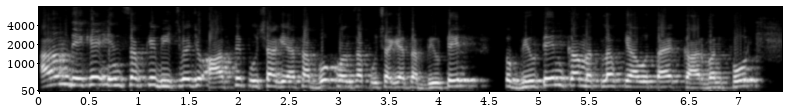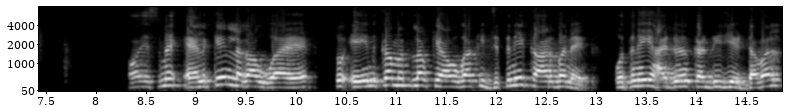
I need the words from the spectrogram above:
अब हम देखें इन सब के बीच में जो आपसे पूछा गया था, वो कौन सा पूछा गया था? ब्यूटेन तो ब्यूटेन का मतलब क्या होता है? कार्बन फोर और इसमें एल्केन लगा हुआ है तो एन का मतलब क्या होगा कि जितने कार्बन है, उतने ही हाइड्रोजन कर दीजिए डबल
